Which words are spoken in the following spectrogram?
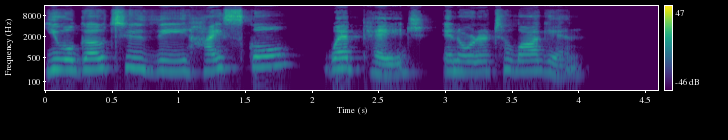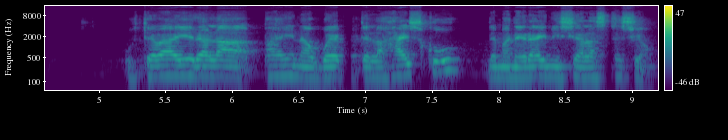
You will go to the high school webpage in order to log in. Usted va a ir a la página web de la high school de manera a iniciar la sesión.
